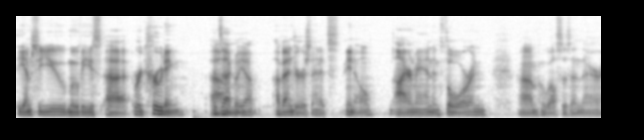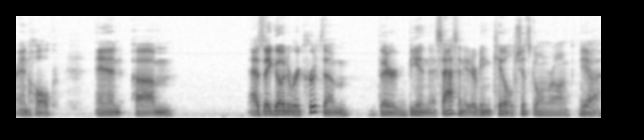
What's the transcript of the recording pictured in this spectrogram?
the MCU movies uh, recruiting um, Exactly. Yeah. Avengers, and it's you know Iron Man and Thor and um, who else is in there and Hulk, and um, as they go to recruit them, they're being assassinated or being killed. Shit's going wrong. Yeah.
